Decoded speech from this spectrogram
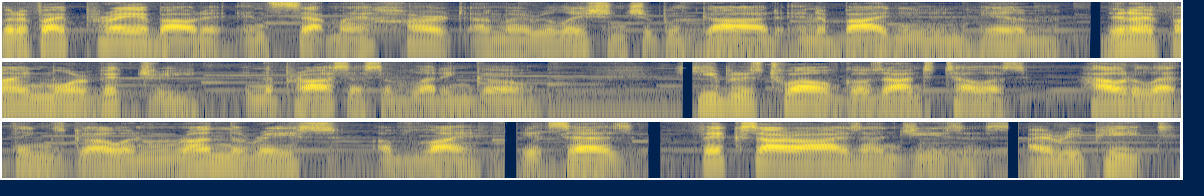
But if I pray about it and set my heart on my relationship with God and abiding in Him, then I find more victory in the process of letting go. Hebrews 12 goes on to tell us how to let things go and run the race of life. It says, Fix our eyes on Jesus. I repeat,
